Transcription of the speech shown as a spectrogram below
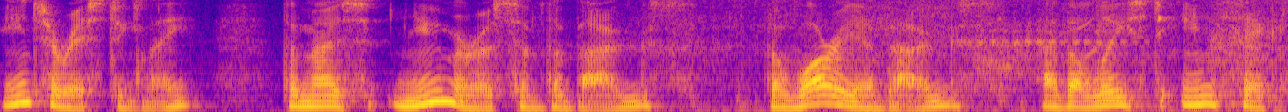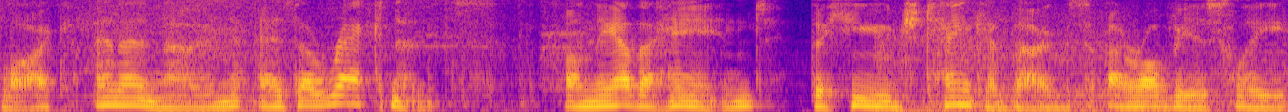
Interestingly, the most numerous of the bugs the warrior bugs are the least insect-like and are known as arachnids. On the other hand, the huge tanker bugs are obviously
